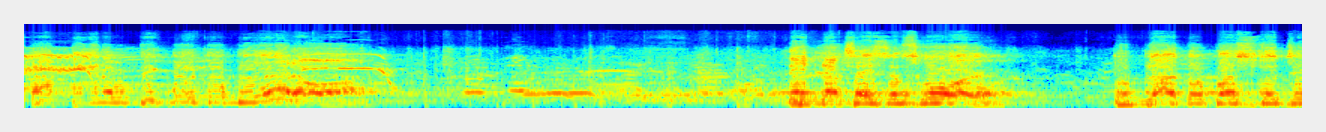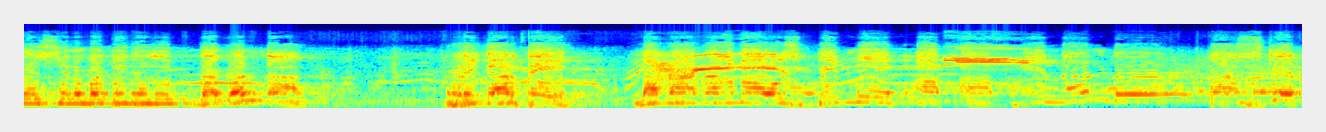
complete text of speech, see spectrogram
Tapping ng big boy Doblado. Deadlock sa isang score. Doblado pass to jersey number 22 Daganta. Rigarte. Makakalabaw. Spin move. Up, up, and under. Basket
